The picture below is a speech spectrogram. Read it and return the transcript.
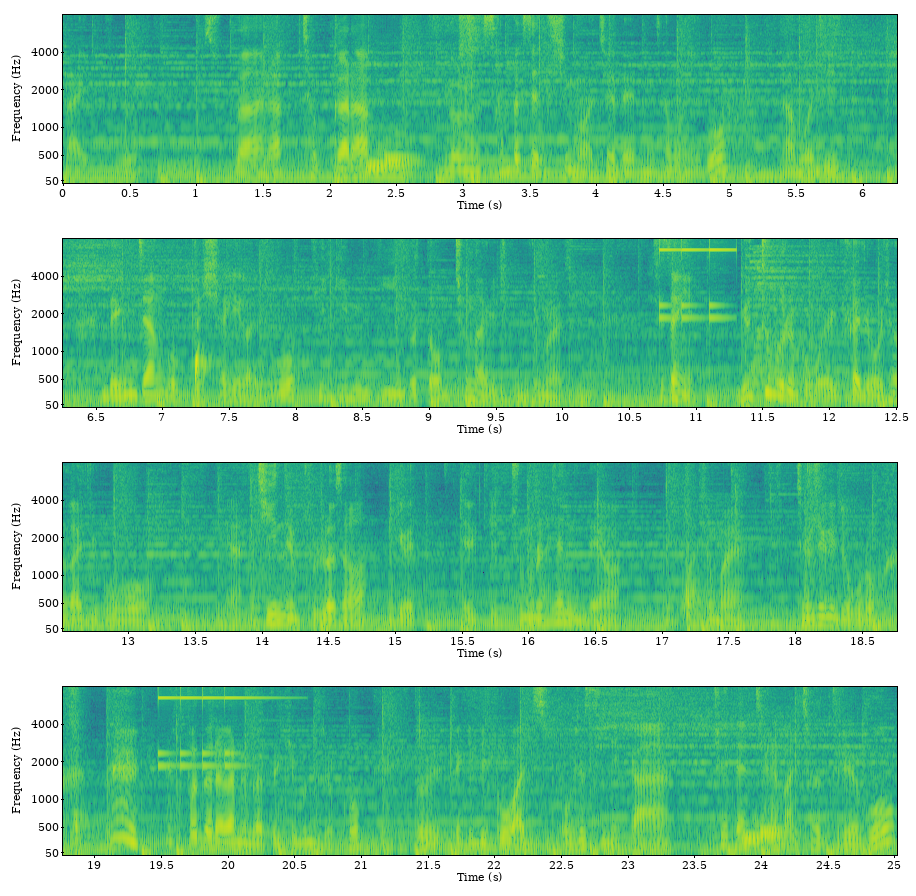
나이프, 숟가락, 젓가락 이걸 300세트씩 맞춰야 되는 상황이고 나머지 냉장고부터 시작해가지고 튀김기 이것도 엄청나게 지금 주문하십니다. 세상에 유튜브를 보고 여기까지 오셔가지고 야, 지인을 불러서 이렇게, 이렇게 주문을 하셨는데요. 아, 정말 전 세계적으로 뻗어나가는 것도 기분도 좋고 또 이렇게 믿고 와, 오셨으니까 최대한 잘 맞춰드리고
